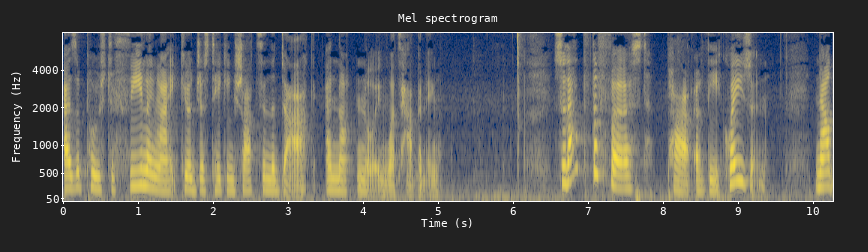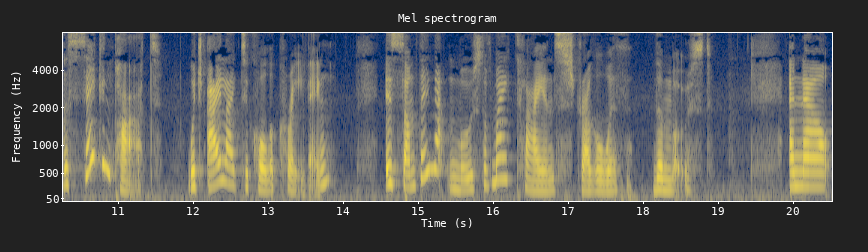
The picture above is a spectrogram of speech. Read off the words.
as opposed to feeling like you're just taking shots in the dark and not knowing what's happening. So that's the first part of the equation. Now, the second part, which I like to call a craving, is something that most of my clients struggle with the most. And now,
